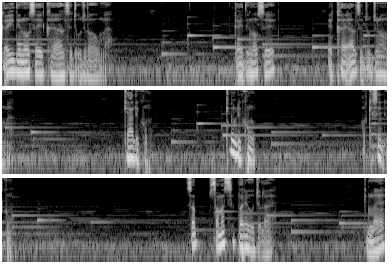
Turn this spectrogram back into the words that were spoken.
कई दिनों से एक ख्याल से जूझ रहा हूँ मैं। कई दिनों से एक ख्याल से जूझ रहा हूँ मैं। क्या लिखूं? क्यों लिखूं? और किसे लिखूं? सब समझ से परे हो चला है कि मैं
